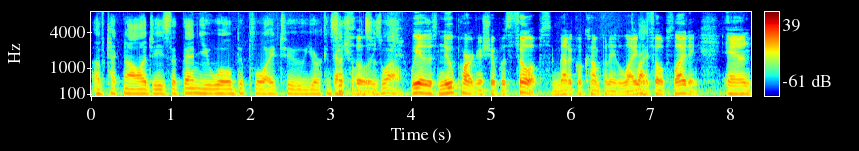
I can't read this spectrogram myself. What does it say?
of technologies that then you will deploy to your constituents Absolutely. as well. We have this new partnership with Philips, a medical company, Light Right. Philips Lighting. And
